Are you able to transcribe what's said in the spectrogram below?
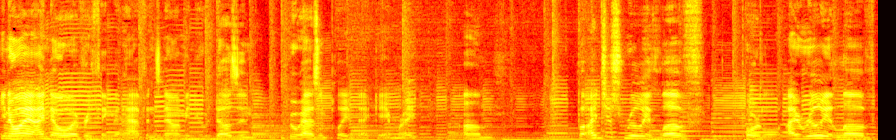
You know, I, I know everything that happens now. I mean, who doesn't? Who hasn't played that game, right? Um, but I just really love Portal. I really love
